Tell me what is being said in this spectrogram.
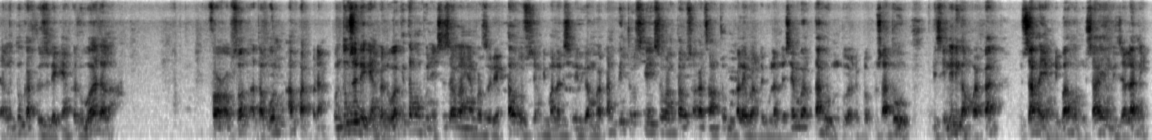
dan untuk kartu zodiak yang kedua adalah Four of Swords ataupun empat pedang. Untuk zodiak yang kedua kita mempunyai seseorang yang berzodiak Taurus yang di mana di sini digambarkan pintu rezeki seorang Taurus akan sangat terbuka lebar di bulan Desember tahun 2021. Di sini digambarkan usaha yang dibangun, usaha yang dijalani,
